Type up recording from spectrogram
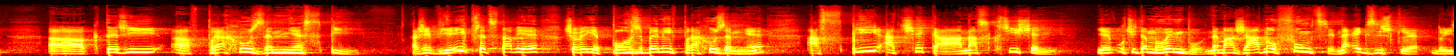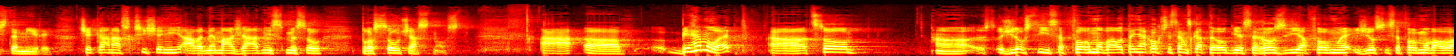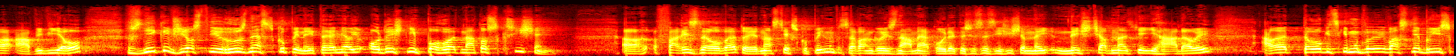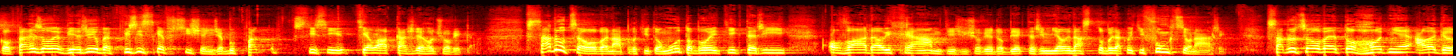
kteří v prachu země spí. Takže v jejich představě člověk je pohřbený v prachu země a spí a čeká na skříšení. Je v určitém limbu, nemá žádnou funkci, neexistuje do jisté míry. Čeká na skříšení, ale nemá žádný smysl pro současnost. A uh, během let, uh, co židovství se formovalo, tak jako křesťanská teologie se rozvíjí a formuje, i židovství se formovalo a vyvíjelo. Vznikly v židovství různé skupiny, které měly odlišný pohled na to skříšení. A farizeové, to je jedna z těch skupin, z Evangelii známe jako lidé, kteří se s Ježíšem nej, nejšťavnatěji hádali, ale teologicky mu byli vlastně blízko. Farizové věřili ve fyzické vzkříšení, že Bůh fakt těla každého člověka. Saduceové naproti tomu, to byli ti, kteří ovládali chrám v Ježíšově době, kteří měli na to byli takový ti funkcionáři. Saduceové to hodně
